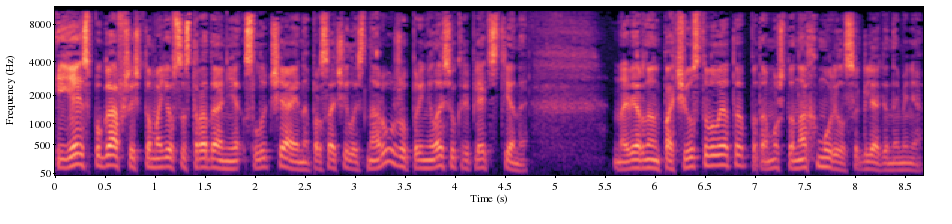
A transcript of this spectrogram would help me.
и я, испугавшись, что мое сострадание случайно просочилось наружу, принялась укреплять стены. Наверное, он почувствовал это, потому что нахмурился, глядя на меня.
